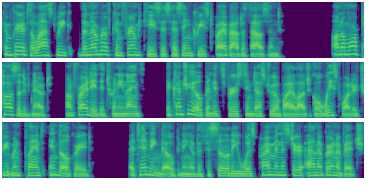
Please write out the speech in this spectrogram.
Compared to last week, the number of confirmed cases has increased by about a thousand. On a more positive note, on Friday the 29th, the country opened its first industrial biological wastewater treatment plant in Belgrade. Attending the opening of the facility was Prime Minister Ana Brnabic,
